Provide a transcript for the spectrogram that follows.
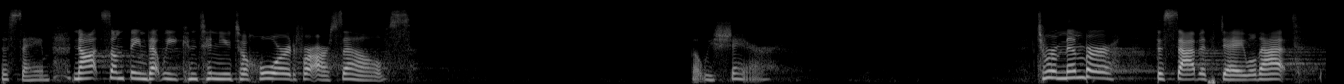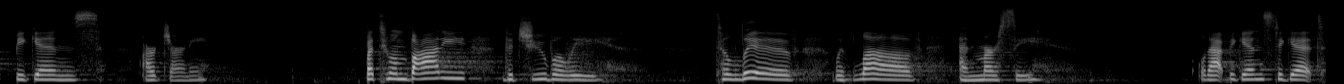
the same, not something that we continue to hoard for ourselves, but we share. To remember the Sabbath day, well, that begins our journey. But to embody the Jubilee, to live with love and mercy, well, that begins to get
